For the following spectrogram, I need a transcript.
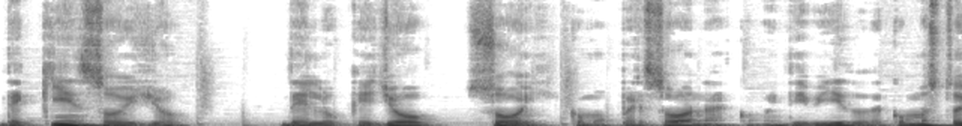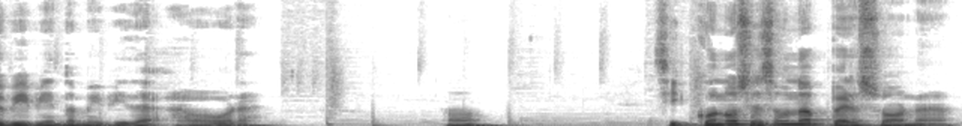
de quién soy yo, de lo que yo soy como persona, como individuo, de cómo estoy viviendo mi vida ahora. Si conoces a una persona,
